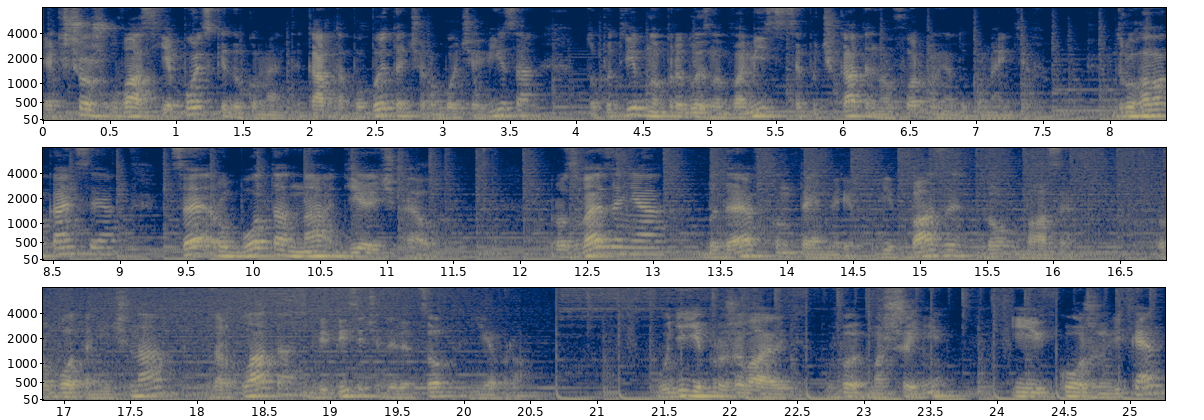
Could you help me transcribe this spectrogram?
Якщо ж у вас є польські документи, карта побита чи робоча віза, то потрібно приблизно 2 місяці почекати на оформлення документів. Друга вакансія це робота на DHL. Розвезення BDF контейнерів від бази до бази. Робота нічна, зарплата 2900 євро. Водії проживають в машині і кожен вікенд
